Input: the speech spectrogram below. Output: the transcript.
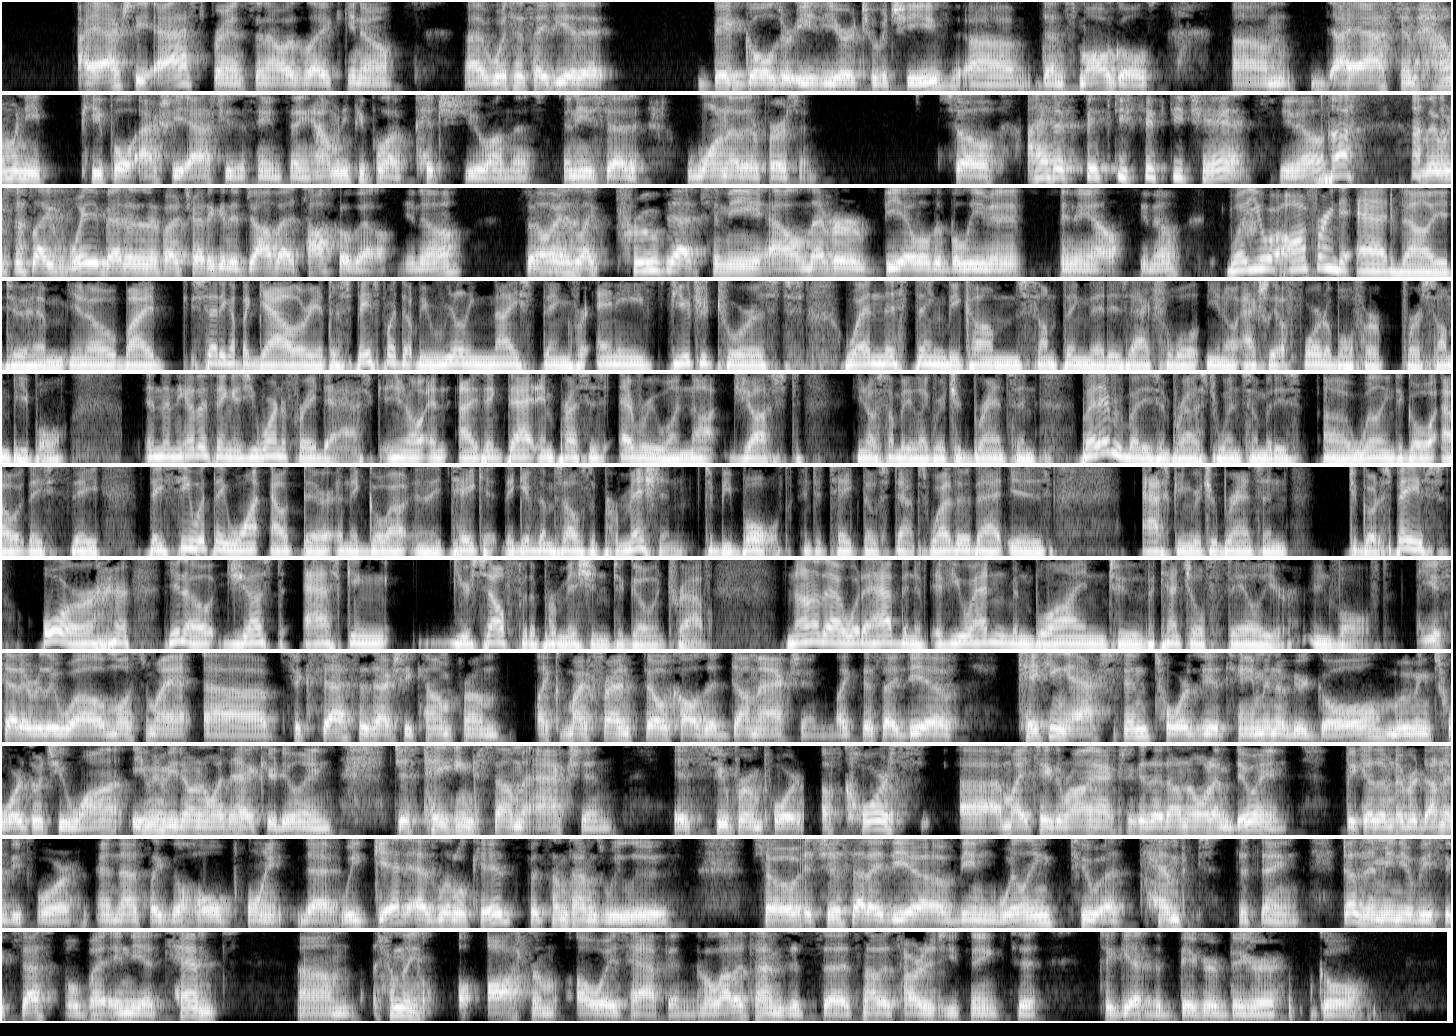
I actually asked Branson, I was like, you know, uh, with this idea that big goals are easier to achieve um, than small goals. Um, I asked him how many people actually asked you the same thing. How many people have pitched you on this? And he said one other person. So I had a 50-50 chance, you know, which is like way better than if I tried to get a job at Taco Bell, you know? So it like proved that to me. I'll never be able to believe in it anything else, you know? Well, you were offering to add value to him, you know, by setting up a gallery at their spaceport. That would be a really nice thing for any future tourists when this thing becomes something that is actual, you know, actually affordable for, for some people. And then the other thing is you weren't afraid to ask, you know, and I think that impresses everyone, not just you know somebody like Richard Branson, but everybody's impressed when somebody's uh, willing to go out. They they they see what they want out there and they go out and they take it. They give themselves a permission to be bold and to take those steps, whether that is asking Richard Branson to go to space or, you know, just asking yourself for the permission to go and travel. None of that would have happened if, if you hadn't been blind to the potential failure involved. You said it really well. Most of my uh, success has actually come from, like my friend Phil calls it dumb action. Like this idea of taking action towards the attainment of your goal, moving towards what you want, even if you don't know what the heck you're doing, just taking some action is super important. Of course, uh, I might take the wrong action because I don't know what I'm doing because I've never done it before. And that's like the whole point that we get as little kids, but sometimes we lose. So it's just that idea of being willing to attempt the thing. Doesn't mean you'll be successful, but in the attempt, um, something awesome always happens. And a lot of times it's uh, it's not as hard as you think to to get the bigger, bigger goal.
